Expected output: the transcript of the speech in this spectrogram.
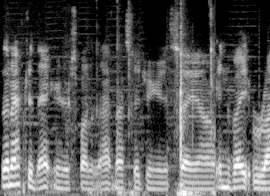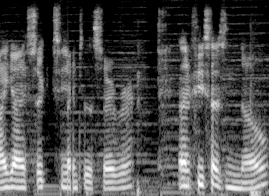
Then after that, you're going to respond to that message. You're going to say, um, invite Ryguy16 to the server. And if he says no,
